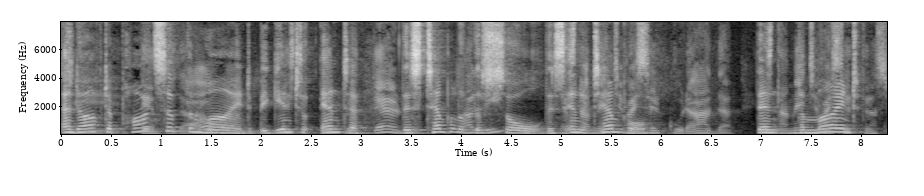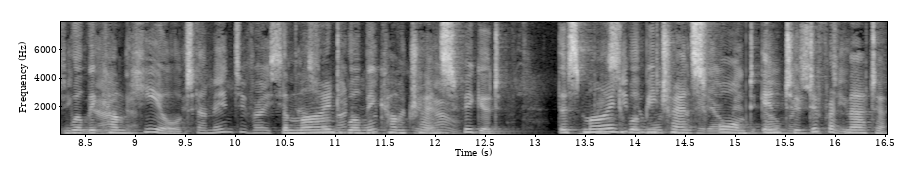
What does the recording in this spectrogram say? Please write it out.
and after parts of the mind begin to enter this temple of the soul, this inner temple, then the mente vai ser mind will become healed. esta mente vai se the mind will become transfigured. This mind will be transformed into different matter.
